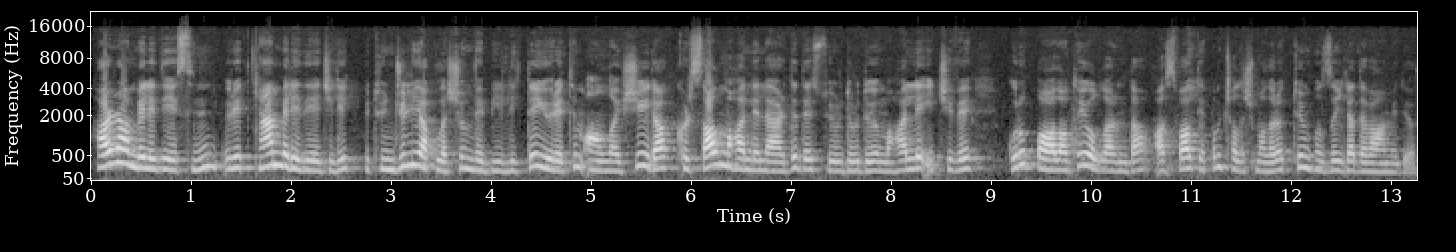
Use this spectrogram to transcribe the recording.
Harran Belediyesi'nin üretken belediyecilik, bütüncül yaklaşım ve birlikte yönetim anlayışıyla kırsal mahallelerde de sürdürdüğü mahalle içi ve grup bağlantı yollarında asfalt yapım çalışmaları tüm hızıyla devam ediyor.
